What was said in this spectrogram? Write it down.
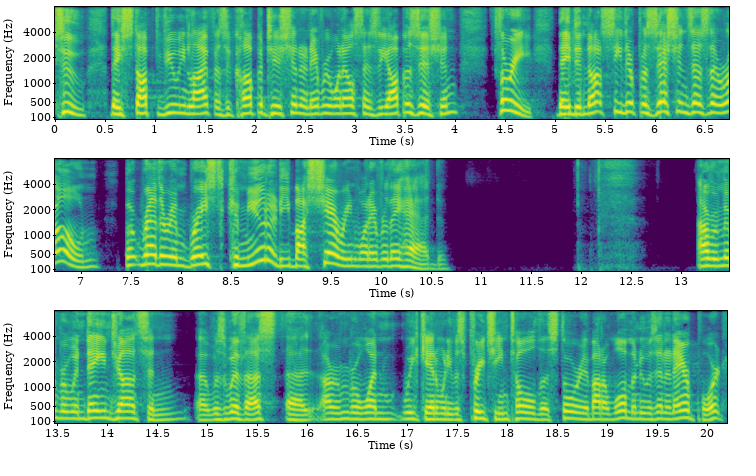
Two, they stopped viewing life as a competition and everyone else as the opposition. Three, they did not see their possessions as their own, but rather embraced community by sharing whatever they had. I remember when Dane Johnson uh, was with us. Uh, I remember one weekend when he was preaching, told the story about a woman who was in an airport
